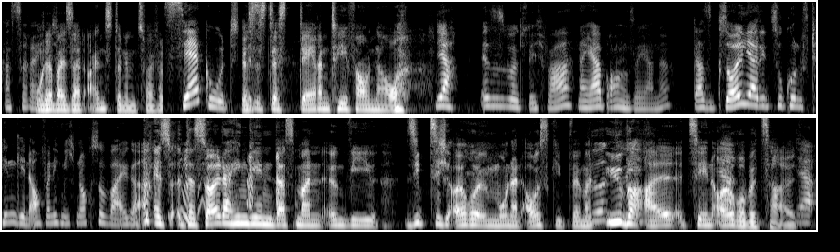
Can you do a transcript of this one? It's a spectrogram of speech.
hast du recht. Oder bei Sat1 dann im Zweifel. Sehr gut. Das ist das deren TV Now. ja, ist es wirklich, wahr? Naja, brauchen sie ja, ne? Da soll ja die Zukunft hingehen, auch wenn ich mich noch so weigere. Es, das soll dahin gehen, dass man irgendwie 70 Euro im Monat ausgibt, wenn man Wirklich? überall 10 Euro bezahlt. Ja,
